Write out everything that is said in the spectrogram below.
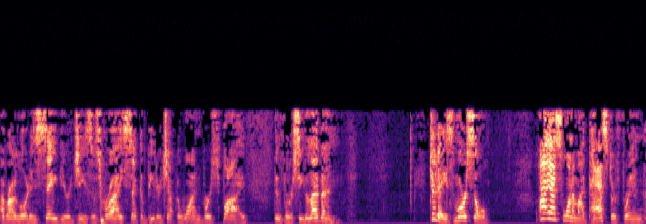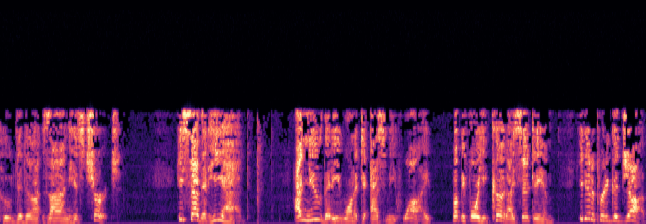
of our Lord and Savior Jesus Christ. 2 Peter chapter 1 verse 5 through verse 11. Today's morsel. I asked one of my pastor friends who designed his church. He said that he had. I knew that he wanted to ask me why, but before he could, I said to him, You did a pretty good job.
